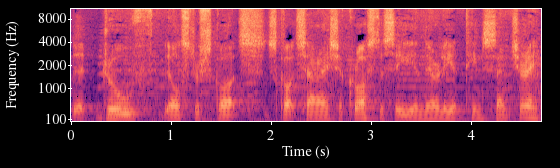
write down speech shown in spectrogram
That drove the Ulster Scots, Scots Irish across the sea in the early 18th century.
